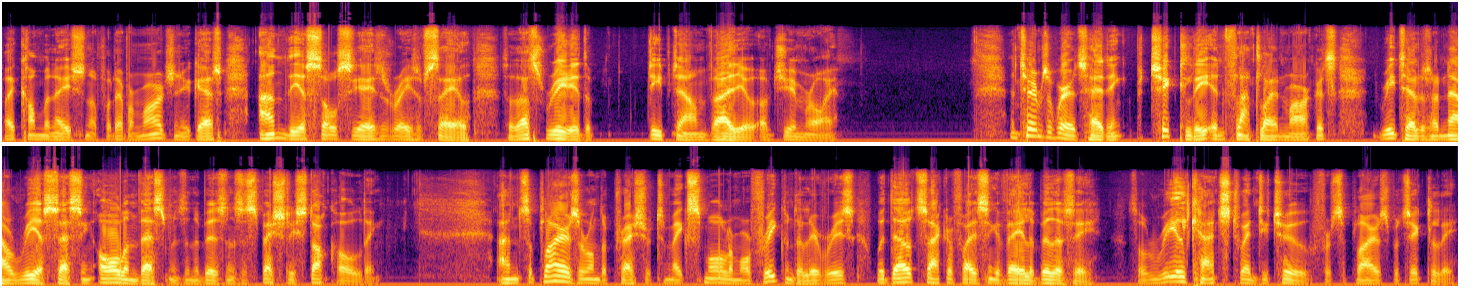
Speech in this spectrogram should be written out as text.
by a combination of whatever margin you get and the associated rate of sale so that's really the deep down value of GMROI. In terms of where it's heading, particularly in flatline markets, retailers are now reassessing all investments in the business, especially stock holding. And suppliers are under pressure to make smaller, more frequent deliveries without sacrificing availability. So real catch 22 for suppliers particularly.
